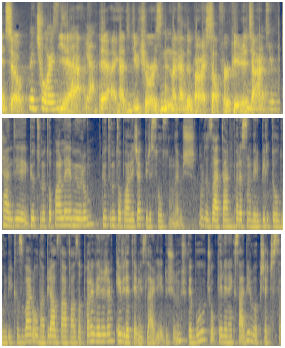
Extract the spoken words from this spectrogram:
And so Like chores. and yeah, stuff. Yeah. yeah, I had to do chores and then like I lived by myself for a period of time. Kendi götümü toparlayamıyorum. Götümü toparlayacak birisi olsun demiş. Burada zaten parasını verip birlikte olduğum bir kız var. Ona biraz daha fazla para veririm. Evi de temizler diye düşünmüş ve bu çok geleneksel bir bakış açısı.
